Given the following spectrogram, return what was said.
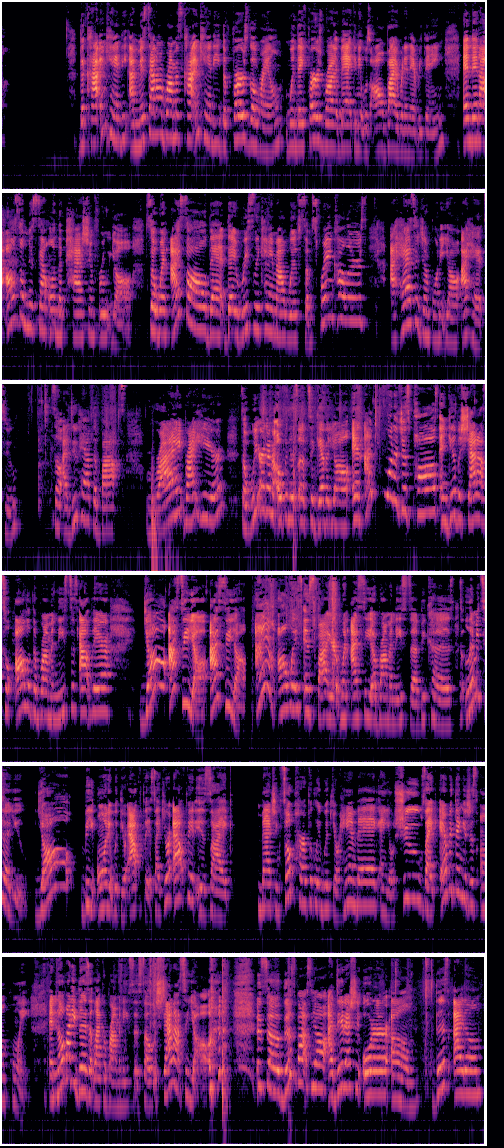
the cotton candy. I missed out on Brahmin's cotton candy the first go round when they first brought it back and it was all vibrant and everything. And then I also missed out on the passion fruit, y'all. So when I saw that they recently came out with some spring colors, I had to jump on it, y'all. I had to. So I do have the box right right here so we are going to open this up together y'all and i want to just pause and give a shout out to all of the Brahministas out there Y'all, I see y'all. I see y'all. I am always inspired when I see a Brahminista because let me tell you, y'all be on it with your outfits. Like your outfit is like matching so perfectly with your handbag and your shoes. Like everything is just on point. And nobody does it like a Brahminista. So shout out to y'all. so this box, y'all, I did actually order um this item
